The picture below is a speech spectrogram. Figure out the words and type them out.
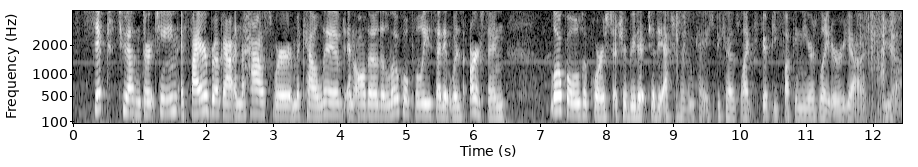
6, 2013, a fire broke out in the house where Michel lived, and although the local police said it was arson, locals, of course, attribute it to the exorcism case because, like, 50 fucking years later, yeah, Yeah.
